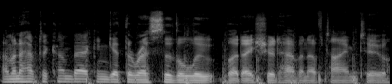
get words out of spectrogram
I'm gonna have to come back and get the rest of the loot, but I should have enough time to.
